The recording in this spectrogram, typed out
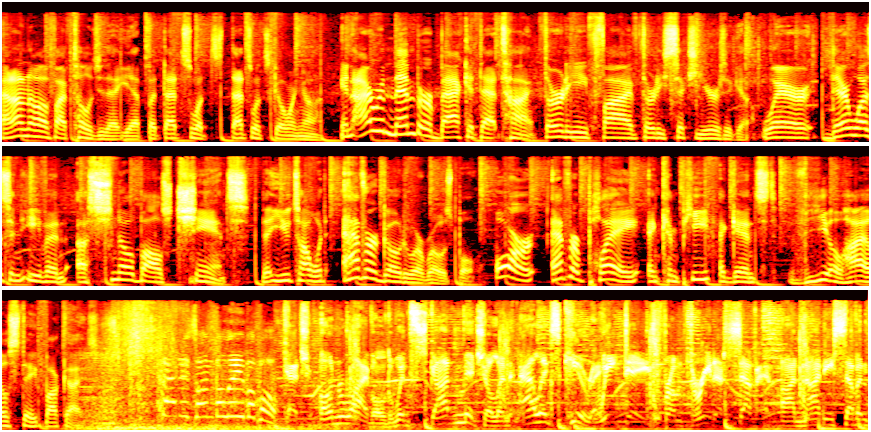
And I don't know if I've told you that yet, but that's what's that's what's going on. And I remember back at that time, 35, 36 years ago, where there wasn't even a snowball's chance that Utah would ever go to a Rose Bowl or ever play and compete against the Ohio State Buckeyes. That is unbelievable. Catch Unrivaled with Scott Mitchell and Alex Kirry. Weekdays from 3 to 7 on 97.5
